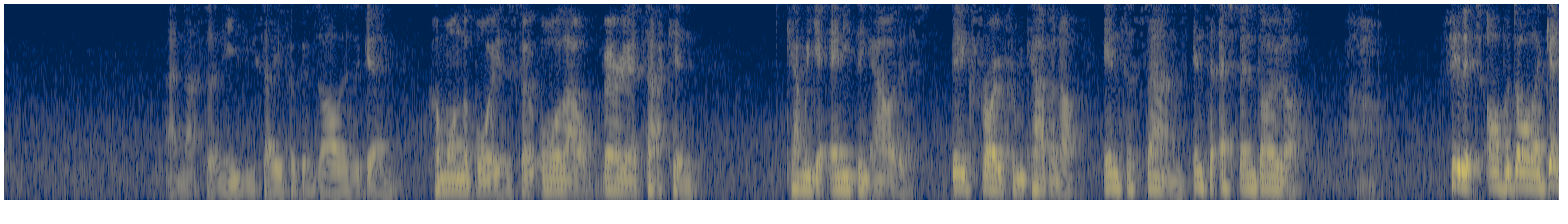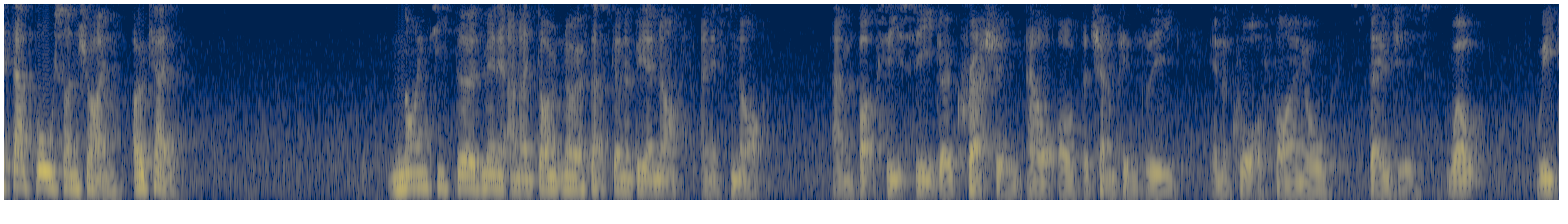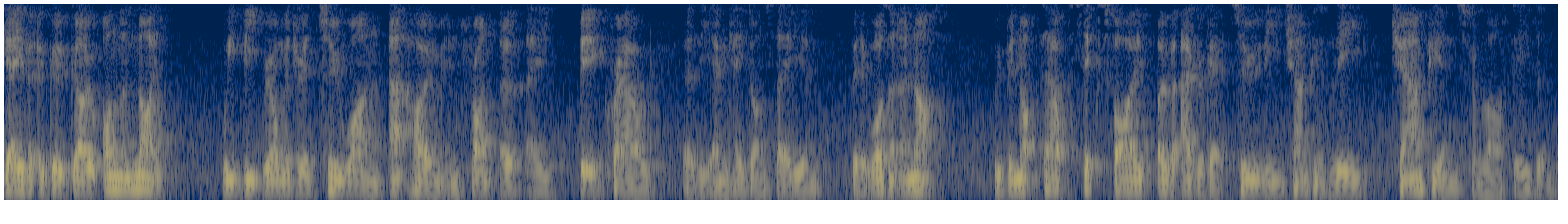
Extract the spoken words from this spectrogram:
And that's an easy save for Gonzalez again. Come on, the boys. Let's go all out. Very attacking. Can we get anything out of this? Big throw from Kavanagh into Sanz, into Espendola. Felix Arbedola, get that ball, sunshine. Okay. 93rd minute, and I don't know if that's going to be enough, and it's not. And Bucks EC go crashing out of the Champions League in the quarter-final stages. Well, we gave it a good go. On the night, we beat Real Madrid 2-1 at home in front of a big crowd at the MK Don Stadium, but it wasn't enough. We've been knocked out 6-5 over aggregate to the Champions League champions from last season.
